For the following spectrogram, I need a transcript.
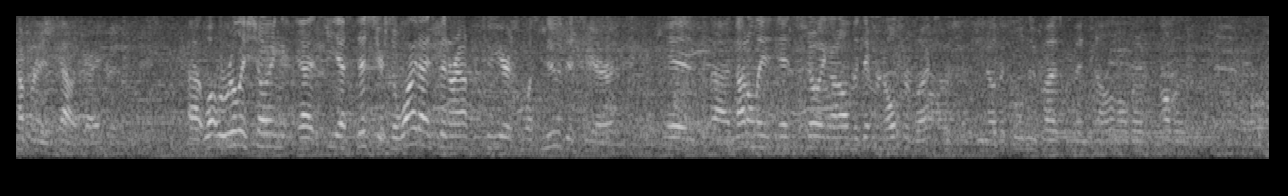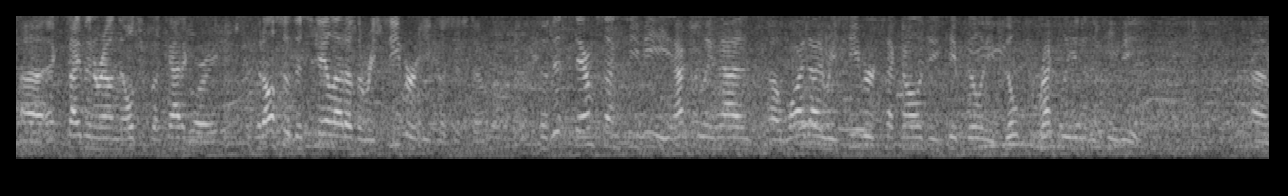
comfort of your couch, right? Uh, what we're really showing at CES this year, so WiDi's been around for two years, and what's new this year is uh, not only it's showing on all the different Ultrabooks, which is you know the cool new buzz from Intel and all the, all the uh, excitement around the Ultrabook category, but also the scale out of the receiver ecosystem. So this Samsung TV actually has a WiDi receiver technology and capability built directly into the TV. Um,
